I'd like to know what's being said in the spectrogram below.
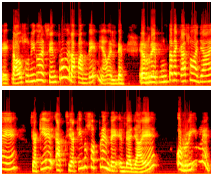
Estados Unidos es el centro de la pandemia. El, de, el repunta de casos allá es, si aquí, si aquí nos sorprende, el de allá es horrible.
